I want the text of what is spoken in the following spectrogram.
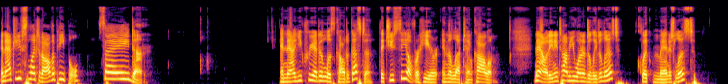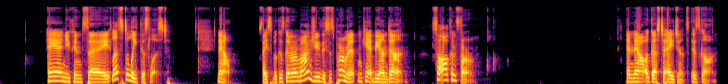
And after you've selected all the people, say done. And now you've created a list called Augusta that you see over here in the left hand column. Now, at any time you want to delete a list, click Manage List, and you can say, let's delete this list. Now, Facebook is going to remind you this is permanent and can't be undone. So I'll confirm. And now Augusta Agents is gone.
